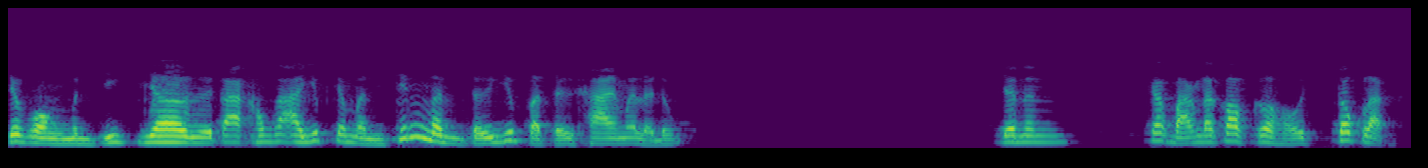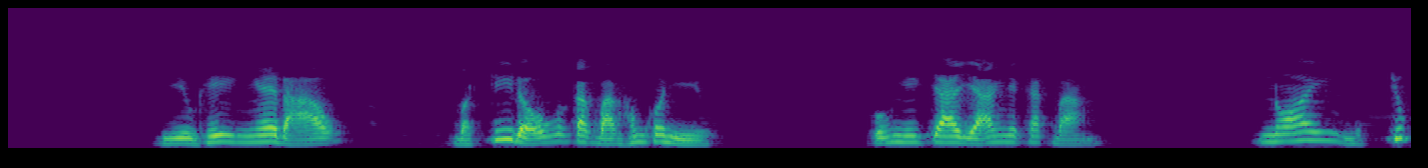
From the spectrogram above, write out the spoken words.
Chứ còn mình chỉ nhờ người ta không có ai giúp cho mình, chính mình tự giúp và tự khai mới là đúng. Cho nên các bạn đã có cơ hội tốt lành. Nhiều khi nghe đạo mà trí độ của các bạn không có nhiều cũng như cha giảng cho các bạn. Nói một chút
